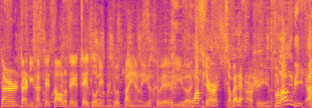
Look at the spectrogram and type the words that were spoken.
但是但是你看这到了这这座里面就扮演了一个特别一个花瓶儿小白脸儿是一个。布朗迪啊，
